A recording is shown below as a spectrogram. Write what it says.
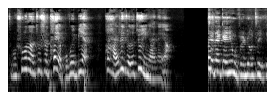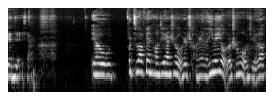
怎么说呢？就是他也不会变，他还是觉得就应该那样。现在给你五分钟，自己辩解一下。有。不知道变通这件事，我是承认的，因为有的时候我觉得，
